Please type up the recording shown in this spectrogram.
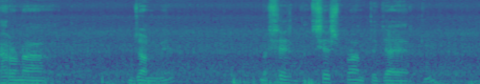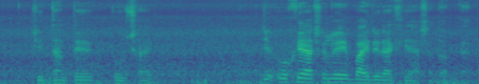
ধারণা জন্মে বা শেষ শেষ প্রান্তে যায় আর কি, সিদ্ধান্তে পৌঁছায় যে ওকে আসলে বাইরে রাখিয়ে আসা দরকার।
